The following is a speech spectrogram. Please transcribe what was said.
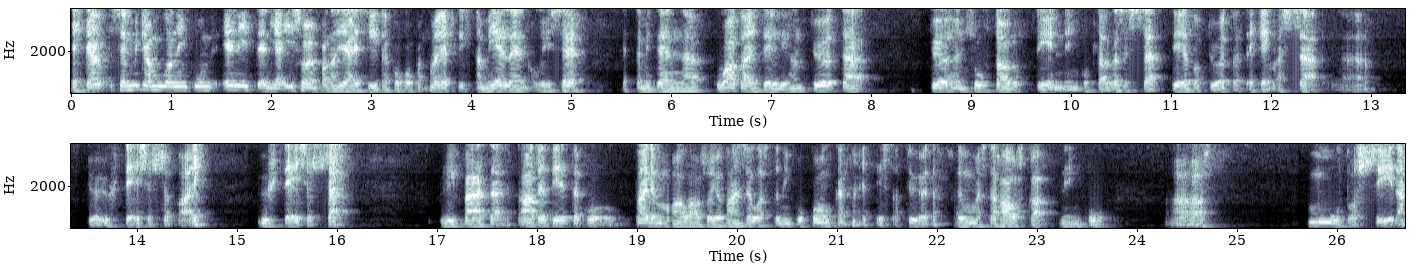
Ehkä se, mikä mulla niin kuin eniten ja isoimpana jäi siitä koko projektista mieleen, oli se, että miten kuvataiteilijan työtä työhön suhtauduttiin niin kuin tällaisessa tietotyötä tekemässä työyhteisössä tai yhteisössä ylipäätään. Että ajateltiin, että kun taidemaalaus on jotain sellaista niin kuin konkreettista työtä. Se oli mun mielestä hauska niin kuin, ää, muutos siinä,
